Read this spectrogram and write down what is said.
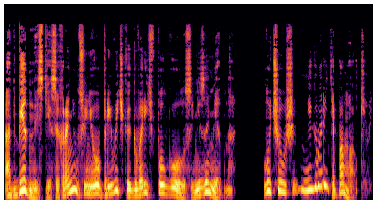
От бедности сохранилась у него привычка говорить в полголоса, незаметно. Лучше уж не говорить, а помалкивать.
